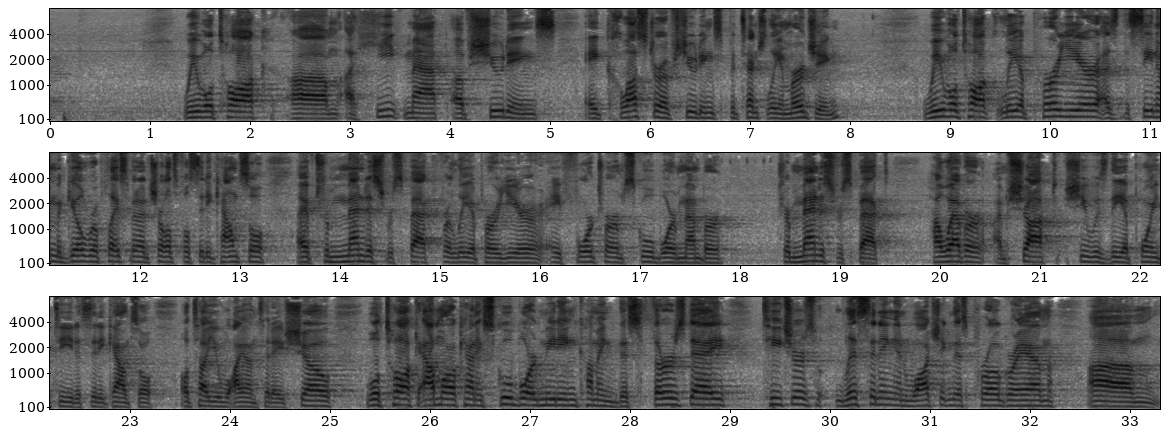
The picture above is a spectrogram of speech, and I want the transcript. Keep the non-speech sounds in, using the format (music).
We will talk um, a heat map of shootings, a cluster of shootings potentially emerging. We will talk Leah Puryear as the Sena Magill replacement on Charlottesville City Council. I have tremendous respect for Leah Puryear, a four term school board member. Tremendous respect. However, I'm shocked she was the appointee to City Council. I'll tell you why on today's show. We'll talk Albemarle County School Board meeting coming this Thursday. Teachers listening and watching this program. Um,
